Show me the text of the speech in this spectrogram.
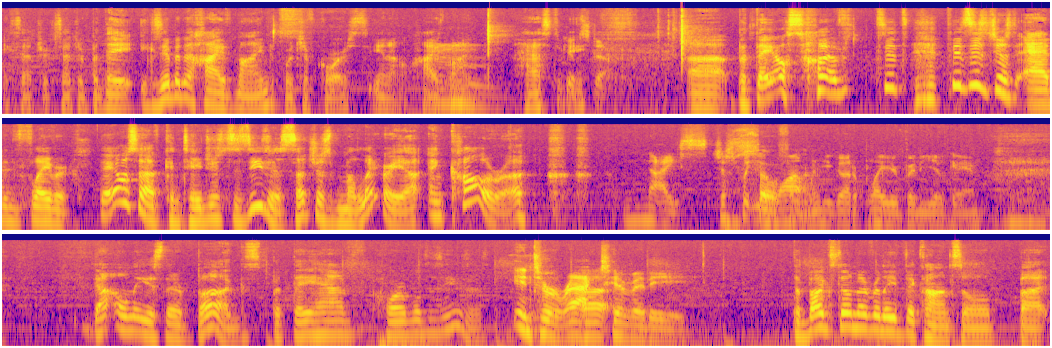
et cetera, et cetera. But they exhibit a hive mind, which, of course, you know, hive mind has to be. Good stuff. Uh, but they also have, this is just added flavor. They also have contagious diseases such as malaria and cholera. Nice. Just what So you want fun. when you go to play your video game. Not only is there bugs, but they have horrible diseases. Interactivity. The bugs don't ever leave the console, but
